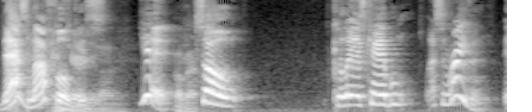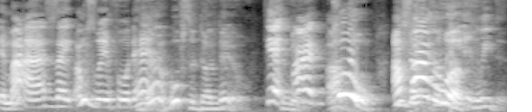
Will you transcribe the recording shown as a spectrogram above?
That's my focus. Yeah. Okay. So, Calais Campbell, that's a Raven. In my eyes, it's like I'm just waiting for it to Derek happen. Wolfe's a done deal. Yeah, to me. all right, I'm- cool. I'm he's not fine with coming Wolfe. and leading.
